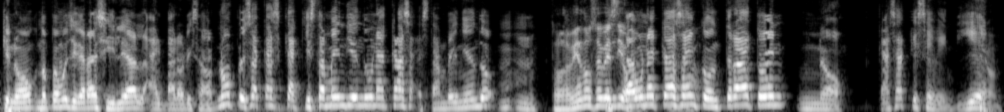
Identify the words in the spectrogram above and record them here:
Que no, no podemos llegar a decirle al, al valorizador, no, pues esa casa que aquí están vendiendo una casa, están vendiendo, mm, mm. Todavía no se vendió. Está una casa en contrato en. No, casa que se vendieron.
